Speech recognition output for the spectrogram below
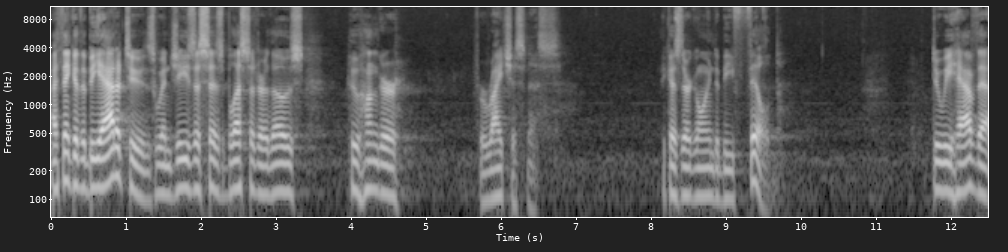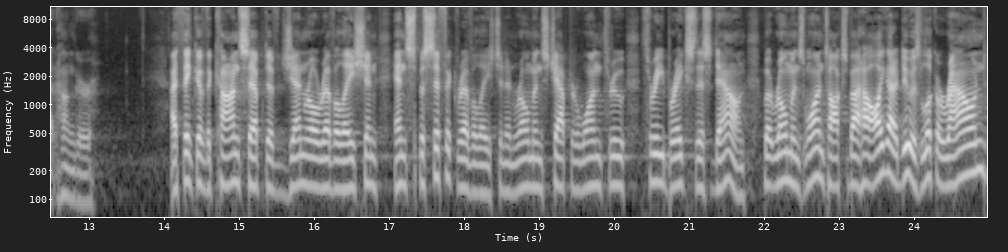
I think of the Beatitudes when Jesus says, Blessed are those who hunger for righteousness, because they're going to be filled. Do we have that hunger? I think of the concept of general revelation and specific revelation. And Romans chapter 1 through 3 breaks this down. But Romans 1 talks about how all you got to do is look around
